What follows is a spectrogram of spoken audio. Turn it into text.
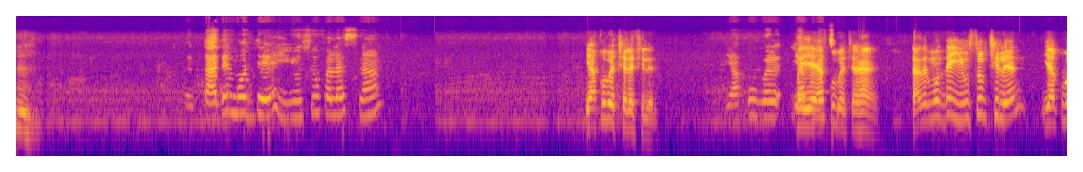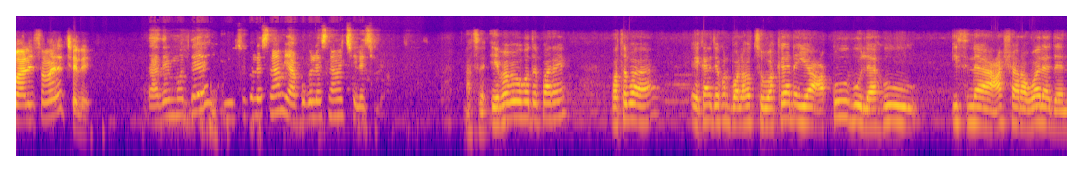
হুম তাদের মধ্যে ইউসুফ আলাইহিস সালাম ইয়াকুবের ছেলে ছিলেন। ইয়াকুব ইয়াকুবের ছেলে। হ্যাঁ। তাদের মধ্যে ইউসুফ ছিলেন ইয়াকুব আলী ইসলামের ছেলে। তাদের মধ্যে ইউসুফ আলাইহিস সালাম ইয়াকুব আলাইহিস সালামের ছেলে ছিলেন আচ্ছা এভাবেও হতে পারে অথবা এখানে যখন বলা হচ্ছে ওয়াকান ইয়াকুবু লাহু ইসনা আশারা ওয়ালাদান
